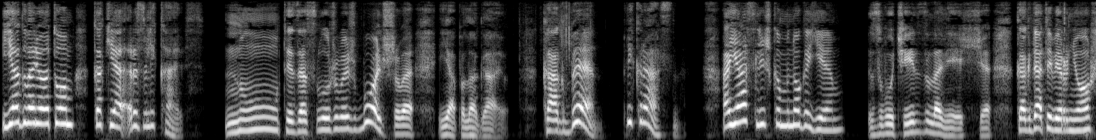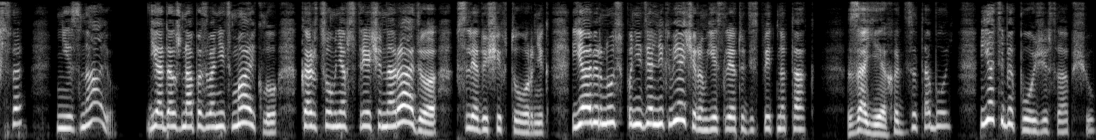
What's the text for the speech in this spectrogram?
Я говорю о том, как я развлекаюсь». «Ну, ты заслуживаешь большего, я полагаю. Как Бен? Прекрасно. А я слишком много ем. Звучит зловеще. Когда ты вернешься? Не знаю. Я должна позвонить Майклу. Кажется, у меня встреча на радио в следующий вторник. Я вернусь в понедельник вечером, если это действительно так. Заехать за тобой? Я тебе позже сообщу.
